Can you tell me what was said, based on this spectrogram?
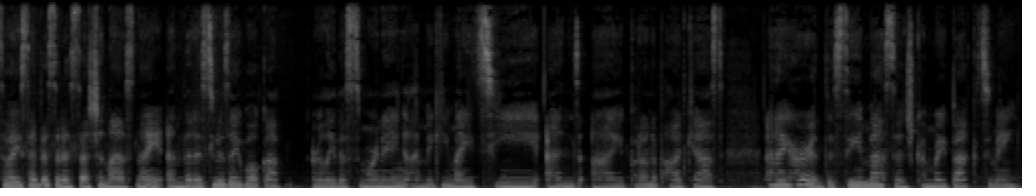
So I said this in a session last night, and then as soon as I woke up early this morning, I'm making my tea and I put on a podcast and I heard the same message come right back to me.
